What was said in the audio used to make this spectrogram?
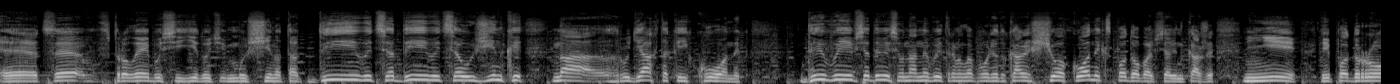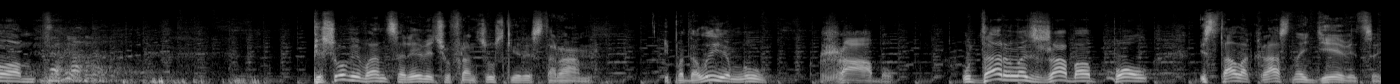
Е, Це в тролейбусі їдуть, мужчина так дивиться, дивиться, у жінки на грудях такий коник. Дивився, дивився, вона не витримала погляду. Каже, що коник сподобався. Він каже, ні, іподром. Пішов Іван Царевич у французький ресторан і подали йому жабу. Ударилась жаба об пол і стала красною девицей.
